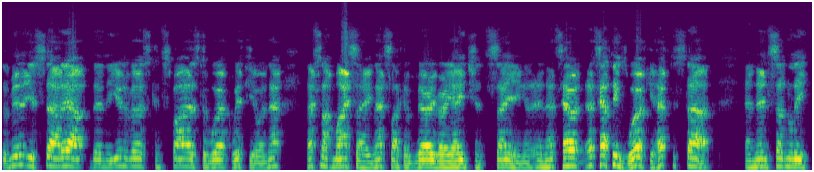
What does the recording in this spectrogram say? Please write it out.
the minute you start out, then the universe conspires to work with you, and that that's not my saying. That's like a very very ancient saying, and, and that's how that's how things work. You have to start, and then suddenly,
